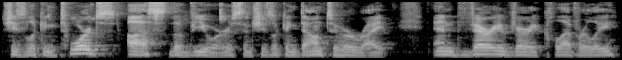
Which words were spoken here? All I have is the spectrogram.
she's looking towards us, the viewers, and she's looking down to her right. And very, very cleverly,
